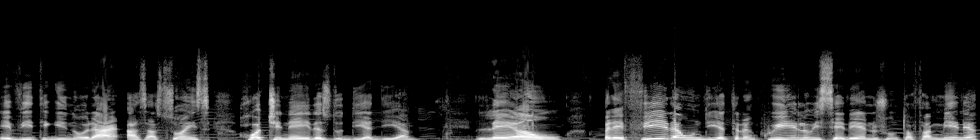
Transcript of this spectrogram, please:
Evite ignorar as ações rotineiras do dia a dia. Leão, Prefira um dia tranquilo e sereno junto à família,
